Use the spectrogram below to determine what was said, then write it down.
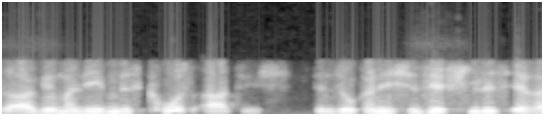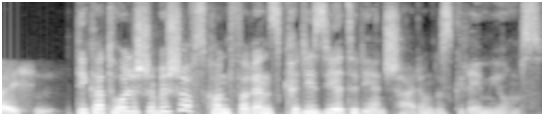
sage, mein Leben ist großartig. Denn so kann ich sehr vieles erreichen. Die katholische Bischofskonferenz kritisierte die Entscheidung des Gremiums.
